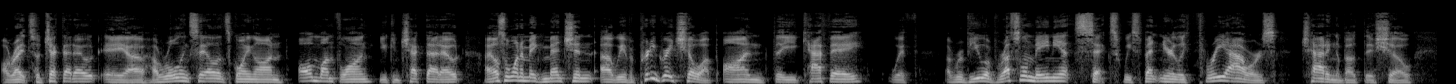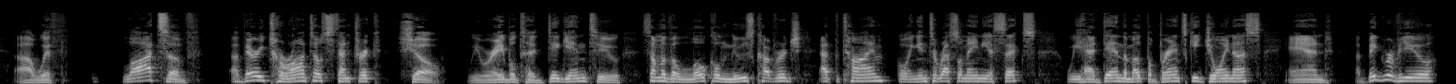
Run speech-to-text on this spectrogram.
All right, so check that out. A uh, a rolling sale that's going on all month long. You can check that out. I also want to make mention uh, we have a pretty great show up on the cafe with a review of WrestleMania six. We spent nearly three hours chatting about this show uh, with lots of a very Toronto centric show. We were able to dig into some of the local news coverage at the time going into WrestleMania 6. We had Dan the Mouth Bransky join us and a big review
